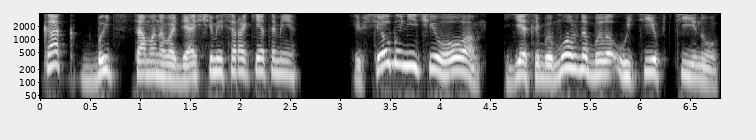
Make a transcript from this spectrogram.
как быть с самонаводящимися ракетами? И все бы ничего, если бы можно было уйти в Тину.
